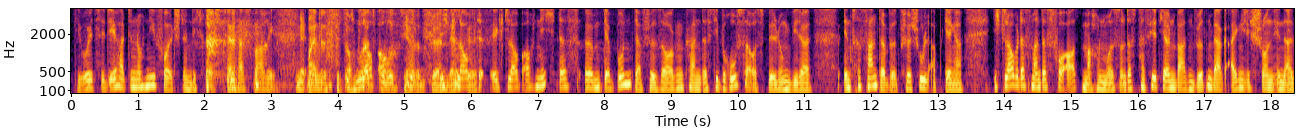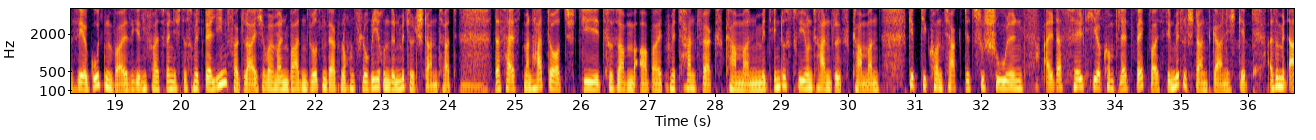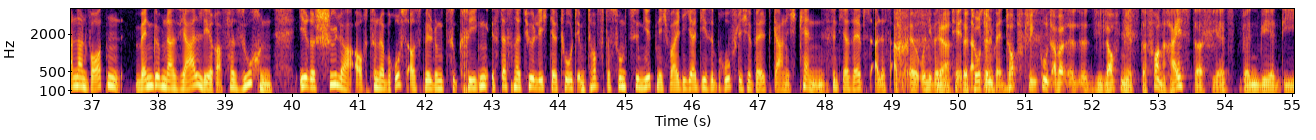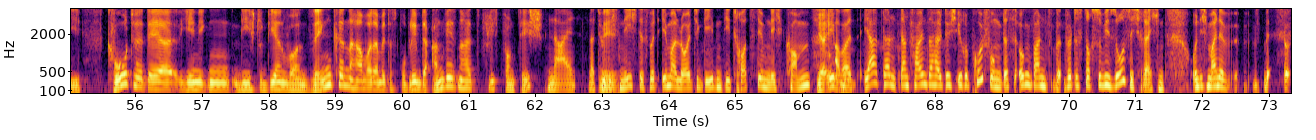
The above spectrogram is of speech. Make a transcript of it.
Die OECD hatte noch nie vollständig recht, Herr Kaspari. ich meinte das jetzt auch nur als provozierend auch, für Herrn ich glaube ich glaub auch nicht, dass ähm, der Bund dafür sorgen kann, dass die Berufsausbildung wieder interessanter wird für Schulabgänger. Ich glaube, dass man das vor Ort machen muss. Und das passiert ja in Baden-Württemberg eigentlich schon in einer sehr guten Weise, jedenfalls wenn ich das mit Berlin vergleiche, weil man in Baden-Württemberg noch einen florierenden Mittelstand hat. Mhm. Das heißt, man hat dort die Zusammenarbeit mit Handwerkskammern, mit Industrie- und Handels Handelskammern. Es gibt die Kontakte zu Schulen. All das fällt hier komplett weg, weil es den Mittelstand gar nicht gibt. Also mit anderen Worten, wenn Gymnasiallehrer versuchen, ihre Schüler auch zu einer Berufsausbildung zu kriegen, ist das natürlich der Tod im Topf. Das funktioniert nicht, weil die ja diese berufliche Welt gar nicht kennen. Sie sind ja selbst alles äh, Universitätsabsolventen. Ja, der Tod im Topf klingt gut, aber äh, Sie laufen mir jetzt davon. Heißt das jetzt, wenn wir die Quote derjenigen, die studieren wollen, senken, haben wir damit das Problem der Anwesenheitspflicht vom Tisch? Nein, natürlich nee. nicht. Es wird immer Leute geben, die trotzdem nicht kommen. Ja, eben. Aber ja, dann, dann fallen sie halt durch ihre Prüfung. Das irgendwann wird es doch sowieso sich rächen. Und ich meine,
